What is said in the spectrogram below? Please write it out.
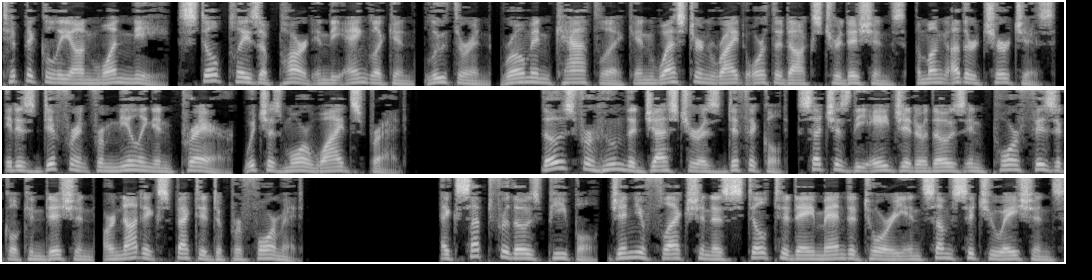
typically on one knee, still plays a part in the Anglican, Lutheran, Roman Catholic and Western Rite Orthodox traditions, among other churches. It is different from kneeling in prayer, which is more widespread. Those for whom the gesture is difficult, such as the aged or those in poor physical condition, are not expected to perform it. Except for those people, genuflection is still today mandatory in some situations,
